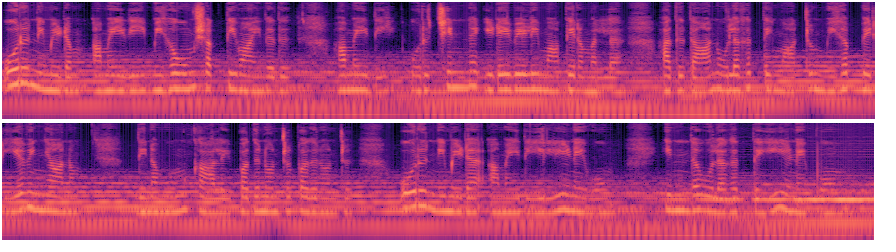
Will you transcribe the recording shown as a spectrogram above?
ஒரு நிமிடம் அமைதி மிகவும் சக்தி வாய்ந்தது. அமைதி ஒரு சின்ன இடைவெளி மாத்திரமல்ல அதுதான் உலகத்தை மாற்றும் மிகப்பெரிய விஞ்ஞானம். தினமும் காலை பதினொன்று பதினொன்று ஒரு நிமிட அமைதியில் இணைவோம். இந்த உலகத்தை இணைப்போம்.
